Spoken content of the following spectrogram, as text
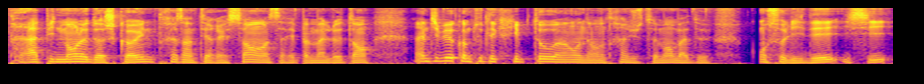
Rapidement, le Dogecoin, très intéressant, hein, ça fait pas mal de temps. Un petit peu comme toutes les cryptos, hein, on est en train justement bah, de consolider ici.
